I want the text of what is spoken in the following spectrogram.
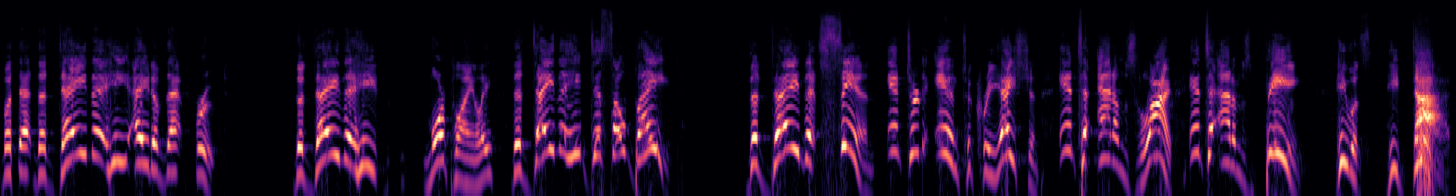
But that the day that he ate of that fruit, the day that he more plainly, the day that he disobeyed, the day that sin entered into creation, into Adam's life, into Adam's being, he was he died.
